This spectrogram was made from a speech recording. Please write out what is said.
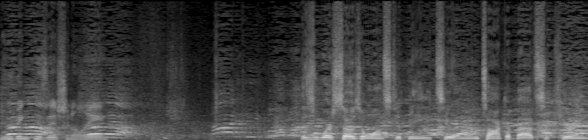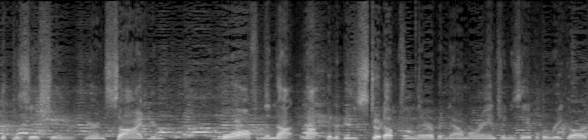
moving positionally. This is where Souza wants to be, too. I mean, we talk about securing the position. You're inside. You're more often than not not going to be stood up from there, but now Morandin is able to regard.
